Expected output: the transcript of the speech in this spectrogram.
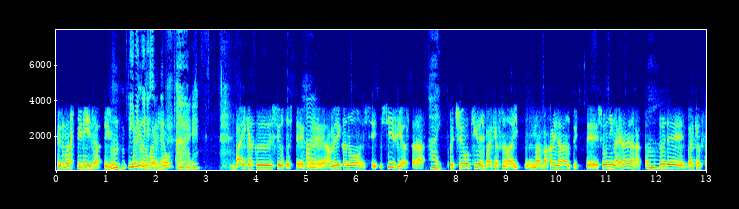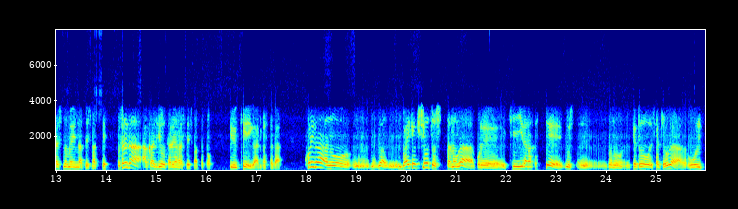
ペルマスティリーザっていう、言いにくいですよね。はい。売却しようとして、これ、はい、アメリカのシシーフィアスから、はい、これ中国企業に売却するのは、まあ、まかりならんと言って、承認が得られなかった、うん、それで売却差し止めになってしまって、それが赤字を垂れ流してしまったという経緯がありましたが、これがあの、まあ、売却しようとしたのが、これ、気に入らなくて、その瀬戸社長が追い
